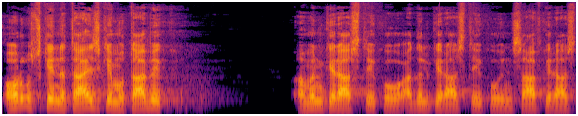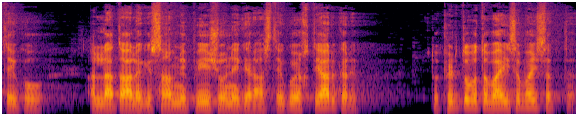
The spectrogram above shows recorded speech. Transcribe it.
اور اس کے نتائج کے مطابق امن کے راستے کو، عدل کے راستے کو، انصاف کے راستے کو، اللہ تعالیٰ کے سامنے پیش ہونے کے راستے کو اختیار کرے، تو پھر تو وہ تباہی سے بچ سکتا ہے۔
